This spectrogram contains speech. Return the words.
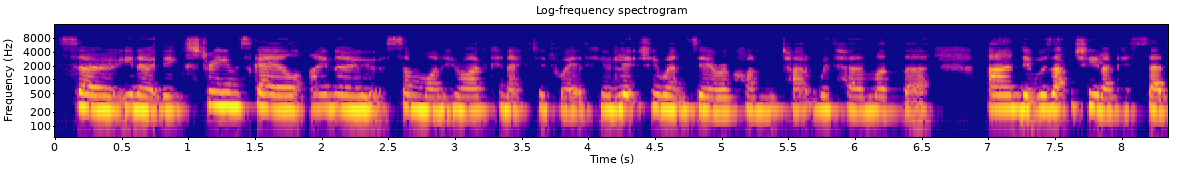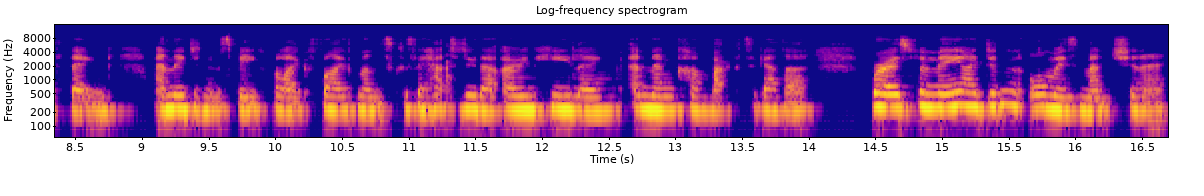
So, you know, at the extreme scale, I know someone who I've connected with who literally went zero contact with her mother, and it was actually like a said thing, and they didn't speak for like five months because they had to do their own healing and then come back together. Whereas for me, I didn't almost mention it.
